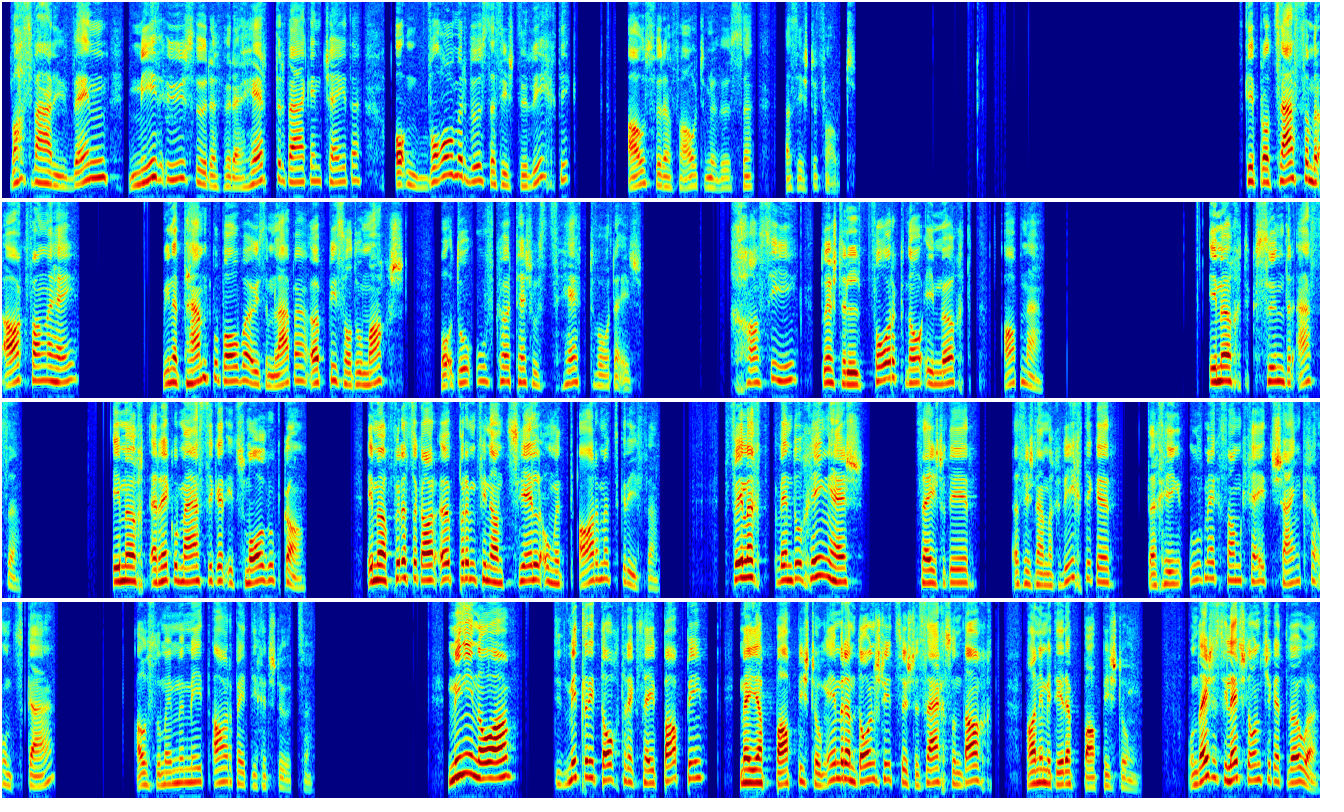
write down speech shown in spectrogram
Was wäre, wenn wir uns für einen härteren Weg entscheiden, obwohl wir wissen, es ist der richtige, als für einen falschen, wir wissen, es ist der falsche. Es gibt Prozesse, die wir angefangen haben, wie ein Tempel bauen in unserem Leben, etwas, was du machst, wo du aufgehört hast, was zu hart geworden ist. Kann sein, du hast dir vorgenommen, ich möchte abnehmen. Ich möchte gesünder essen. Ich möchte regelmäßiger in die Small Group gehen. Ich möchte vielleicht sogar jemandem finanziell unter die Arme zu greifen. Vielleicht, wenn du Kinder hast, sagst du dir, es ist nämlich wichtiger, den Kindern Aufmerksamkeit zu schenken und zu geben, als um immer mit Arbeit dich zu stürzen. Meine Noah, die mittlere Tochter, hat gesagt, Papi, wir haben eine Papi-Stunde. Immer am Donnerstag zwischen 6 und 8 habe ich mit ihr eine Papi-Stunde. Und weißt du, was die letzte Donnerstag wollte?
